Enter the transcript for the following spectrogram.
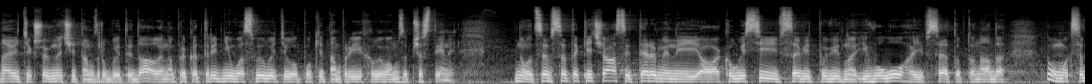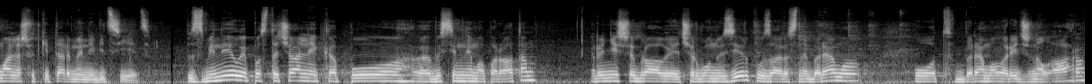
навіть якщо вночі там зробити. Да? Але, наприклад, 3 дні у вас вилетіло, поки там приїхали вам запчастини. Ну, це все таки час і терміни, а коли сіють все відповідно і волога, і все. Тобто треба ну, максимально швидкі терміни відсіяти. Змінили постачальника по е, висівним апаратам. Раніше брали червону зірку, зараз не беремо. От, беремо Original Agro.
